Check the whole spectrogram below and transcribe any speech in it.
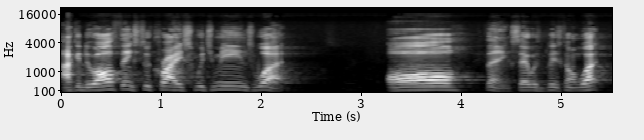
I can do all things through Christ, which means what? All things. Say with me, please. Come on. What?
